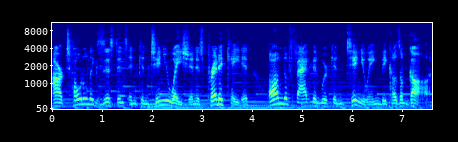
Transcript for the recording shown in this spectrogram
Our total existence and continuation is predicated on the fact that we're continuing because of God.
